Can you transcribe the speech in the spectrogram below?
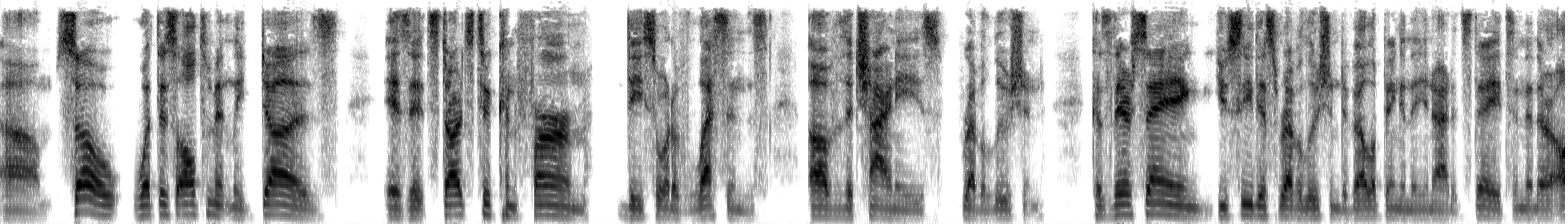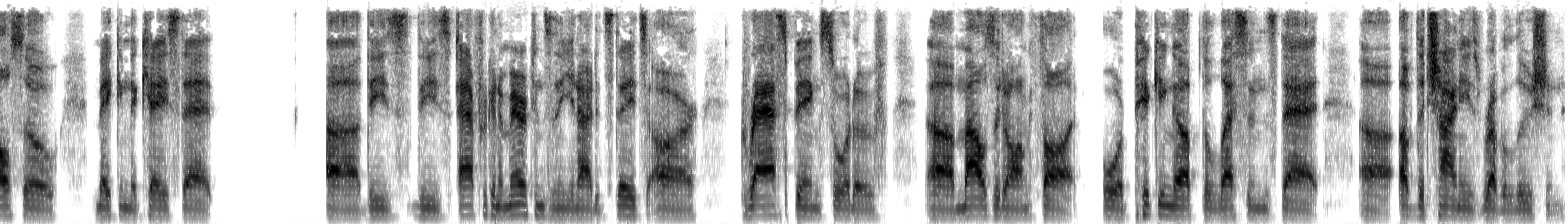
Um, so what this ultimately does is it starts to confirm the sort of lessons of the Chinese Revolution because they're saying you see this revolution developing in the United States, and then they're also making the case that uh, these these African Americans in the United States are grasping sort of uh, Mao Zedong thought or picking up the lessons that uh, of the Chinese Revolution.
